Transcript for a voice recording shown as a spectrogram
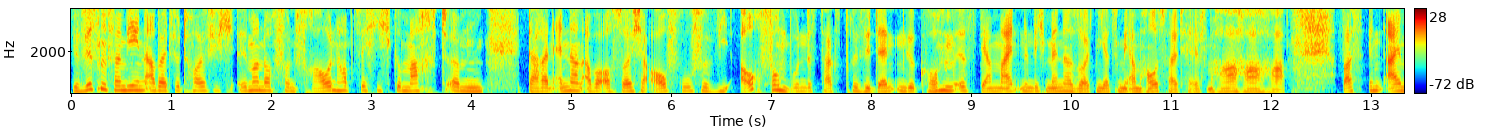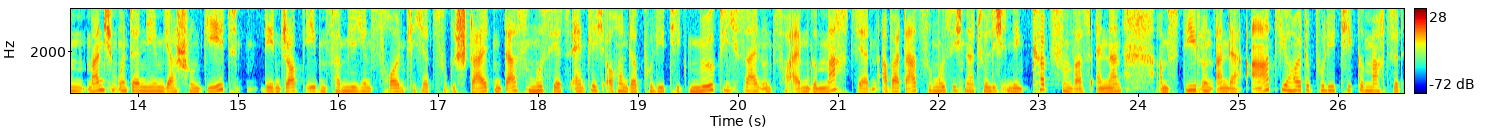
Wir wissen, Familienarbeit wird häufig immer noch von Frauen hauptsächlich gemacht. Ähm, daran ändern aber auch solche Aufrufe, wie auch vom Bundestagspräsidenten gekommen ist. Der meint nämlich, Männer sollten jetzt mehr im Haushalt helfen. Ha, ha, ha. Was in einem manchem Unternehmen ja schon geht, den Job eben familienfreundlicher zu gestalten, das muss jetzt endlich auch in der Politik möglich sein und vor allem gemacht werden werden. Aber dazu muss sich natürlich in den Köpfen was ändern, am Stil und an der Art, wie heute Politik gemacht wird.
